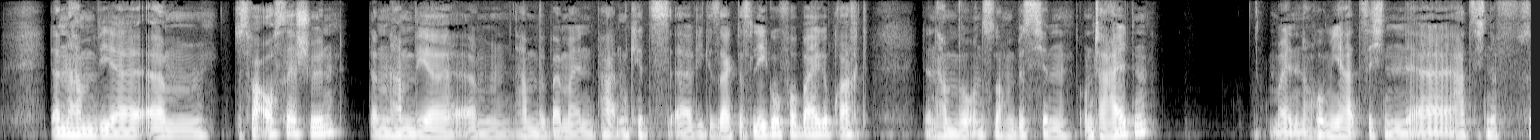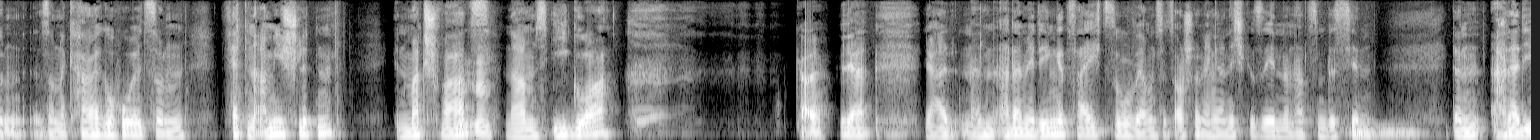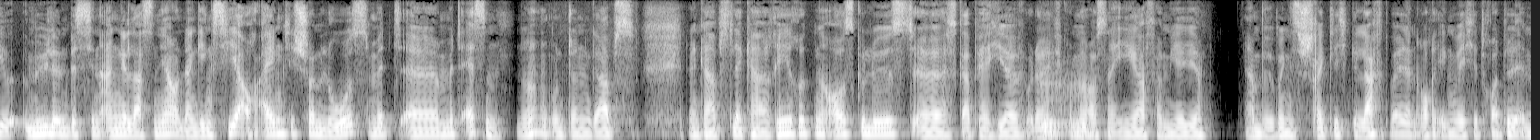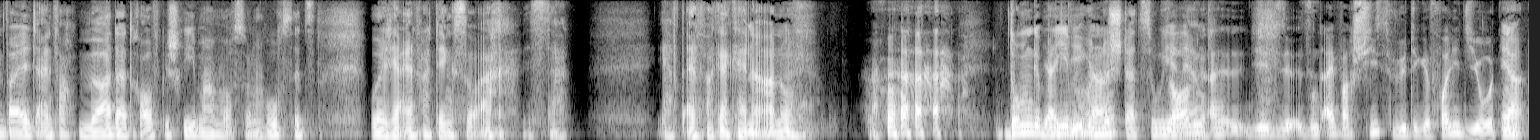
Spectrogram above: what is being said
Dann haben wir, ähm, das war auch sehr schön. Dann haben wir, ähm, haben wir bei meinen Patenkids, äh, wie gesagt, das Lego vorbeigebracht. Dann haben wir uns noch ein bisschen unterhalten. Mein Homie hat sich, ein, äh, hat sich eine, so, ein, so eine Karre geholt, so einen fetten Ami-Schlitten in mattschwarz Mhm. namens Igor. Geil. Ja. Ja, dann hat er mir den gezeigt, so, wir haben uns jetzt auch schon länger nicht gesehen, dann hat's ein bisschen, dann hat er die Mühle ein bisschen angelassen, ja, und dann ging's hier auch eigentlich schon los mit, äh, mit Essen, ne, und dann gab's, dann gab's lecker Rehrücken ausgelöst, äh, es gab ja hier, oder ich komme ja aus einer Jägerfamilie, da haben wir übrigens schrecklich gelacht, weil dann auch irgendwelche Trottel im Wald einfach Mörder draufgeschrieben haben auf so einen Hochsitz, wo du dir einfach denkst, so, ach, wisst ihr, ihr habt einfach gar keine Ahnung. Dumm geblieben Jäger und nichts dazu Sorgen, gelernt. äh, die, die sind einfach schießwütige Vollidioten, Ja,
